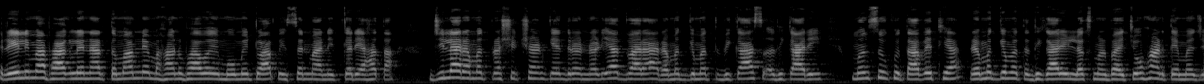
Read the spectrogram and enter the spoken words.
રેલીમાં ભાગ લેનાર તમામને મહાનુભાવોએ મોમેન્ટો આપી સન્માનિત કર્યા હતા. જિલ્લા રમત પ્રશિક્ષણ કેન્દ્ર નડિયાદ દ્વારા રમતગમત વિકાસ અધિકારી મનસુખ તાવેથિયા રમતગમત અધિકારી લક્ષ્મણભાઈ ચૌહાણ તેમજ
